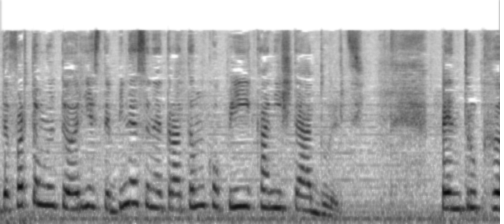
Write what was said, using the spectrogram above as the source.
De foarte multe ori este bine să ne tratăm copiii ca niște adulți pentru că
